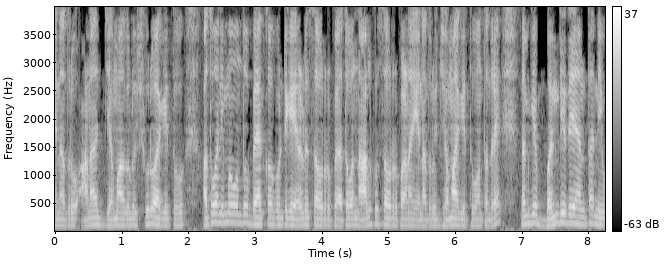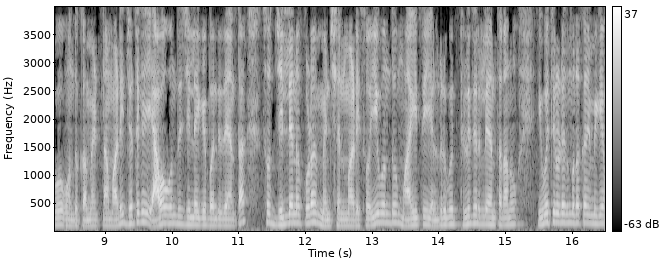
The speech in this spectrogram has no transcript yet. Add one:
ಏನಾದರೂ ಹಣ ಜಮಾ ಆಗಲು ಶುರು ಆಗಿತ್ತು ಅಥವಾ ನಿಮ್ಮ ಒಂದು ಬ್ಯಾಂಕ್ ಅಕೌಂಟಿಗೆ ಎರಡು ಸಾವಿರ ರೂಪಾಯಿ ಅಥವಾ ನಾಲ್ಕು ಸಾವಿರ ರೂಪಾಯಿ ಹಣ ಏನಾದರೂ ಜಮಾ ಆಗಿತ್ತು ಅಂತಂದರೆ ನಮಗೆ ಬಂದಿದೆ ಅಂತ ನೀವು ಒಂದು ಕಮೆಂಟ್ನ ಮಾಡಿ. ಜೊತೆಗೆ ಯಾವ ಒಂದು ಜಿಲ್ಲೆಗೆ ಬಂದಿದೆ ಅಂತ ಸೊ ಜಿಲ್ಲೆನೂ ಕೂಡ ಮೆನ್ಷನ್ ಮಾಡಿ. ಸೊ ಈ ಒಂದು ಮಾಹಿತಿ ಎಲ್ರಿಗೂ ತಿಳಿದಿರಲಿ ಅಂತ ನಾನು ಇವತ್ತಿನ ನೋಡಿದ ಮೂಲಕ ನಿಮಗೆ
